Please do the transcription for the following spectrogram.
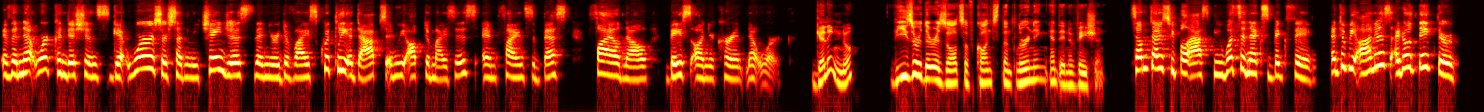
If the network conditions get worse or suddenly changes, then your device quickly adapts and reoptimizes and finds the best file now based on your current network. Galing, no? These are the results of constant learning and innovation. Sometimes people ask me, what's the next big thing? And to be honest, I don't think they're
